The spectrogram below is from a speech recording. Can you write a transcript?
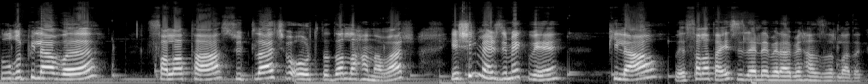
Bulgur pilavı, salata, sütlaç ve ortada da lahana var. Yeşil mercimek ve pilav ve salatayı sizlerle beraber hazırladık.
